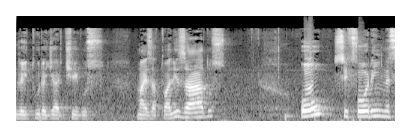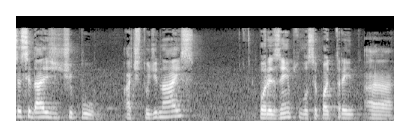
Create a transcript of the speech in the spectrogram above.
leitura de artigos mais atualizados, ou se forem necessidades de tipo atitudinais, por exemplo, você pode, uh,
